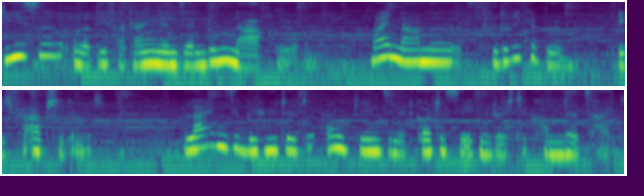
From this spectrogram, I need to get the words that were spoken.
diese oder die vergangenen Sendungen nachhören. Mein Name ist Friederike Böhm. Ich verabschiede mich. Bleiben Sie behütet und gehen Sie mit Gottes Segen durch die kommende Zeit.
